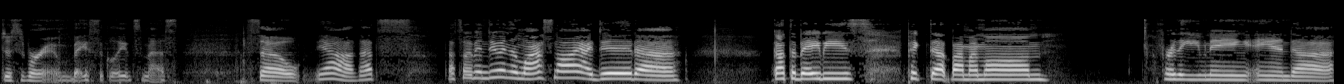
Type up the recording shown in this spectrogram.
just room basically. It's a mess. So yeah, that's that's what I've been doing. And last night I did, uh, got the babies picked up by my mom for the evening and, uh,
